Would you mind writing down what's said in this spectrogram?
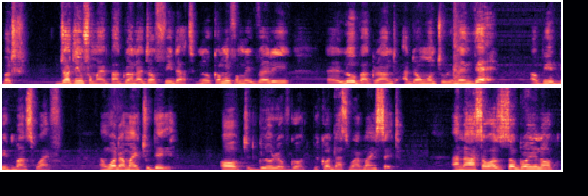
but judging from my background, I just feel that, no, coming from a very uh, low background, I don't want to remain there. I'll be a big man's wife. And what am I today? All to the glory of God, because that's my mindset. And as I was also growing up,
